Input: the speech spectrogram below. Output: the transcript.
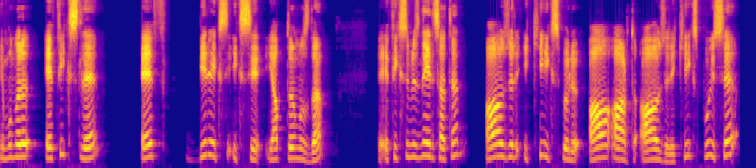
Şimdi bunları fx ile f1 eksi x'i yaptığımızda e, fx'imiz neydi zaten? a üzeri 2x bölü a artı a üzeri 2x. Bu ise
